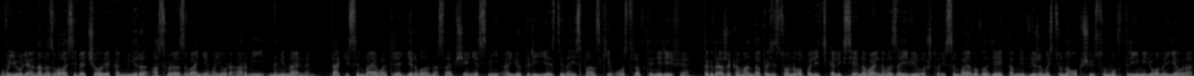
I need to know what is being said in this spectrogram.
В июле она назвала себя человеком мира, а свое звание майора армии – номинальным. Так Исымбаева отреагировала на сообщение СМИ о ее переезде на испанский остров Тенерифе. Тогда же команда оппозиционного политика Алексея Навального заявила, что Исымбаева владеет там недвижимостью на общую сумму в 3 миллиона евро,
